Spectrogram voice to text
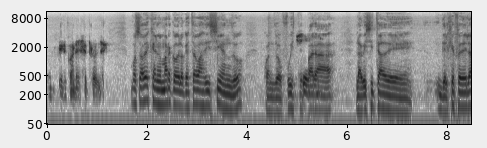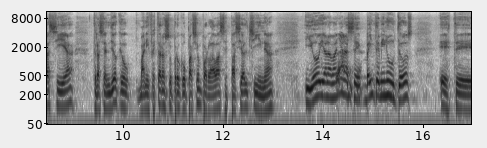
cumplir con ese proyecto. Vos sabés que en el marco de lo que estabas diciendo, cuando fuiste para la visita de, del jefe de la CIA, trascendió que manifestaron su preocupación por la base espacial china y hoy a la mañana, hace 20 minutos, este,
